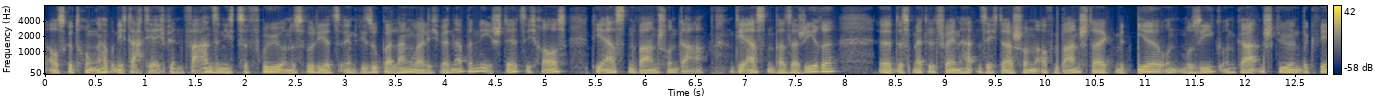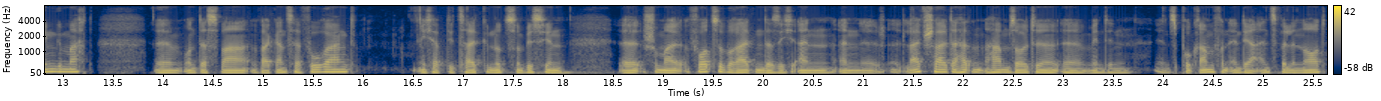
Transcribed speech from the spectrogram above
ausgetrunken habe und ich dachte ja, ich bin wahnsinnig zu früh und es würde jetzt irgendwie super langweilig werden, aber nee, stellt sich raus, die ersten waren schon da. Die ersten Passagiere äh, des Metal Train hatten sich da schon auf dem Bahnsteig mit Bier und Musik und Gartenstühlen bequem gemacht ähm, und das war, war ganz hervorragend. Ich habe die Zeit genutzt, so ein bisschen äh, schon mal vorzubereiten, dass ich einen, einen äh, Live-Schalter haben sollte äh, in den, ins Programm von NDR 1 Welle Nord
